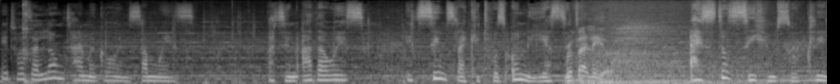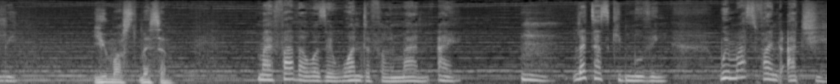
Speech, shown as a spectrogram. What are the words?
It was a long time ago in some ways, but in other ways, it seems like it was only yesterday. Revelio. I still see him so clearly. You must miss him. My father was a wonderful man. I. Let us keep moving. We must find Archie.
